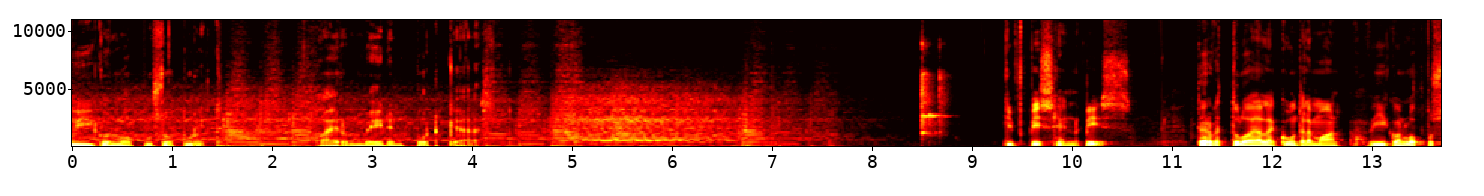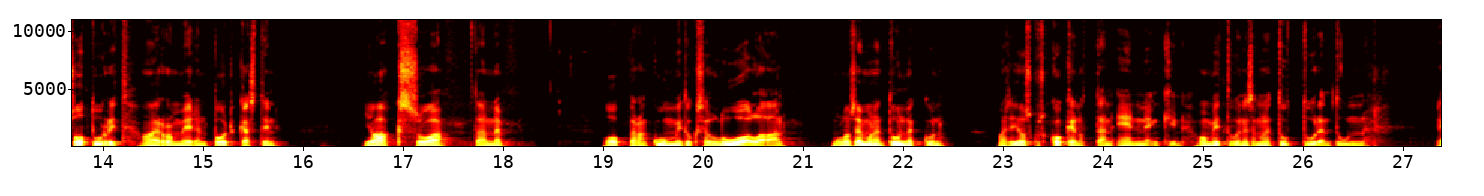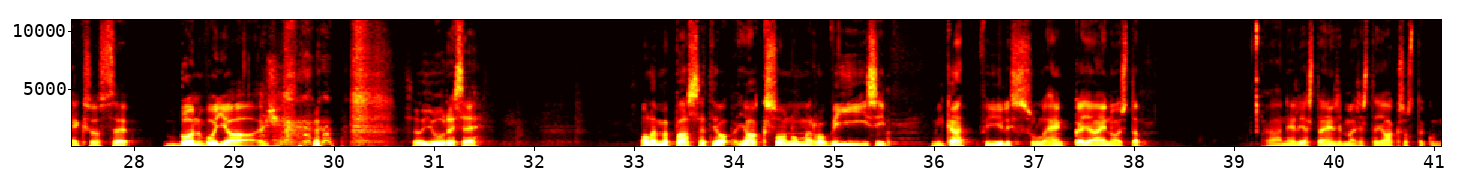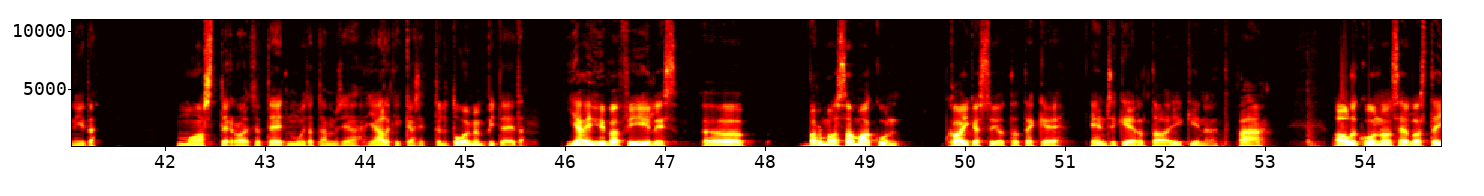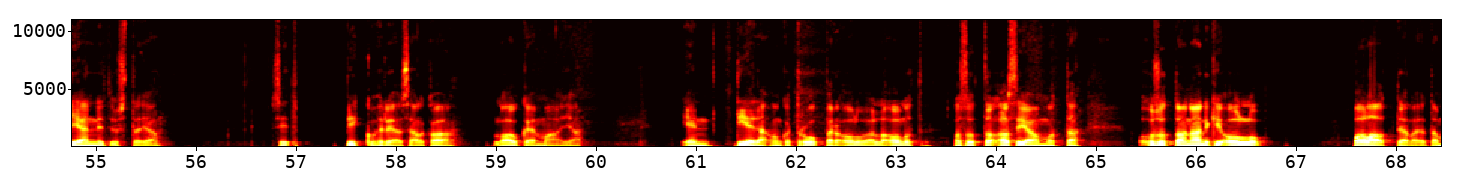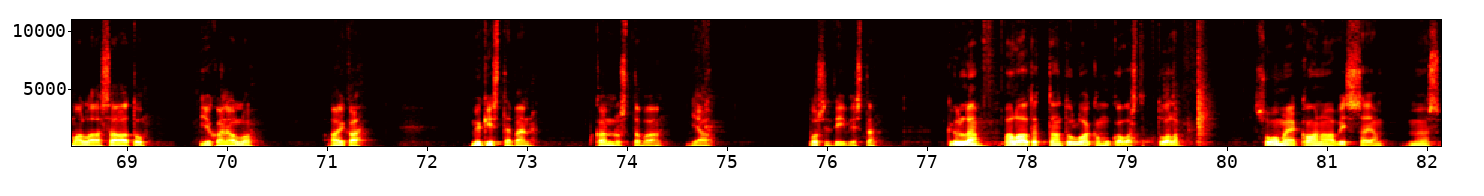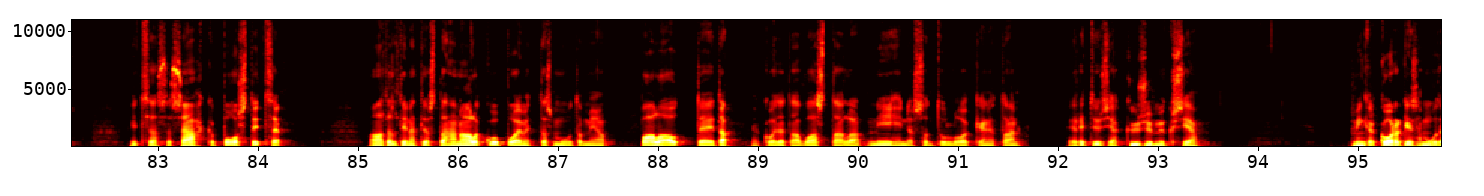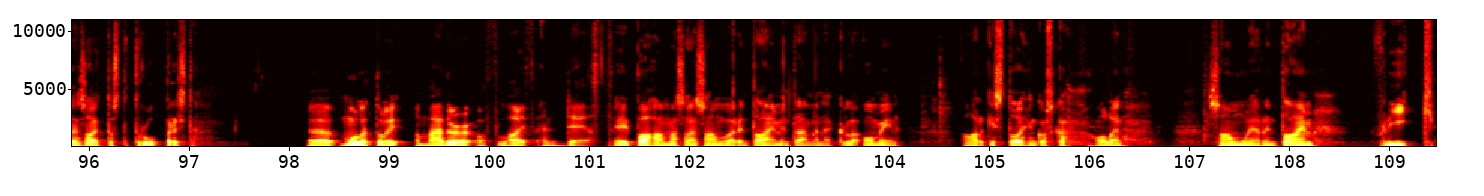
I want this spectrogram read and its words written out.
Viikonloppusoturit. Iron Maiden podcast. Kippis Henry. Pis. Tervetuloa jälleen kuuntelemaan Viikonloppusoturit Iron Maiden podcastin jaksoa tänne oopperan kummituksen luolaan. Mulla on semmoinen tunne, kun mä olisin joskus kokenut tämän ennenkin. Omituinen semmoinen tuttuuden tunne. Eikö se ole se Bon Voyage? Se on juuri se. Olemme päässeet jo jaksoon numero viisi. Mikä fiilis sulle Henkka jäi noista neljästä ensimmäisestä jaksosta, kun niitä masteroit ja teit muita tämmöisiä jälkikäsittelytoimenpiteitä? Jäi hyvä fiilis. Öö, varmaan sama kuin kaikessa, jota tekee ensi kertaa ikinä. Et vähän alkuun on sellaista jännitystä ja sitten pikkuhiljaa se alkaa laukeamaan ja en tiedä, onko Trooper-olueella ollut osoittaa asiaa, mutta osoittaa on ainakin ollut palautteella, jota me ollaan saatu, joka on ollut aika mykistävän kannustavaa ja positiivista. Kyllä, palautetta on tullut aika mukavasti tuolla somekanavissa ja myös itse asiassa sähköpostitse. Ajateltiin, että jos tähän alkuun poimittaisiin muutamia palautteita ja koitetaan vastailla niihin, jos on tullut oikein jotain erityisiä kysymyksiä. Minkä korkin sä muuten sait tuosta Trooperista? Öö, mulle tuli A Matter of Life and Death. Ei paha, mä sain Somewhere in Timein. Tämä menee kyllä omiin arkistoihin, koska olen Somewhere in Time friikki.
